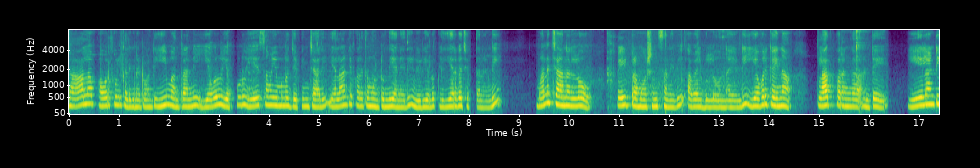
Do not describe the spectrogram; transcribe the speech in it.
చాలా పవర్ఫుల్ కలిగినటువంటి ఈ మంత్రాన్ని ఎవరు ఎప్పుడు ఏ సమయంలో జపించాలి ఎలాంటి ఫలితం ఉంటుంది అనేది వీడియోలో క్లియర్గా చెప్తానండి. మన ఛానల్లో పెయిడ్ ప్రమోషన్స్ అనేవి అవైలబుల్లో ఉన్నాయండి. ఎవరికైనా క్లాత్ పరంగా అంటే ఎలాంటి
